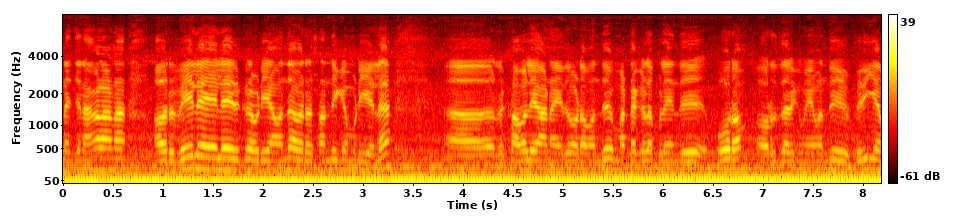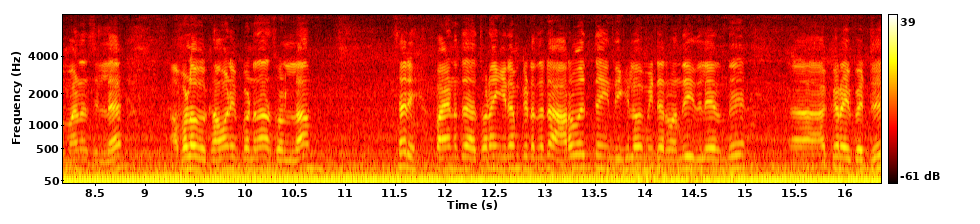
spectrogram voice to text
நினைச்சினாங்க ஆனால் அவர் வேலையில் இருக்கிறபடியாக வந்து அவரை சந்திக்க முடியலை. ஒரு கவலையான இதோட வந்து மட்டக்களப்புலேருந்து போகிறோம் ஒருத்தருக்குமே வந்து பெரிய மனசு இல்லை அவ்வளவு கவனிப்புன்னு தான் சொல்லலாம். சரி பயணத்தை தொடங்கிடும். கிட்டத்தட்ட அறுபத்தைந்து கிலோமீட்டர் வந்து இதிலேருந்து ஆஹ் அக்கரைப்பேட்டு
